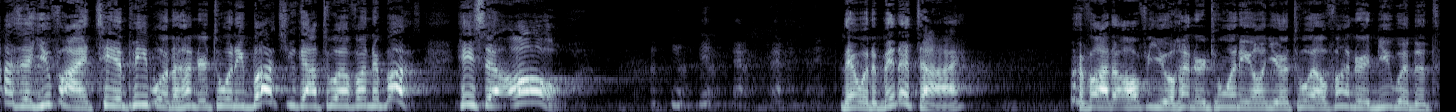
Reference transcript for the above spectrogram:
I said, you find 10 people at 120 bucks, you got 1200 bucks. He said, oh. There would have been a tie. If I'd offer you 120 on your 1200, you would have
